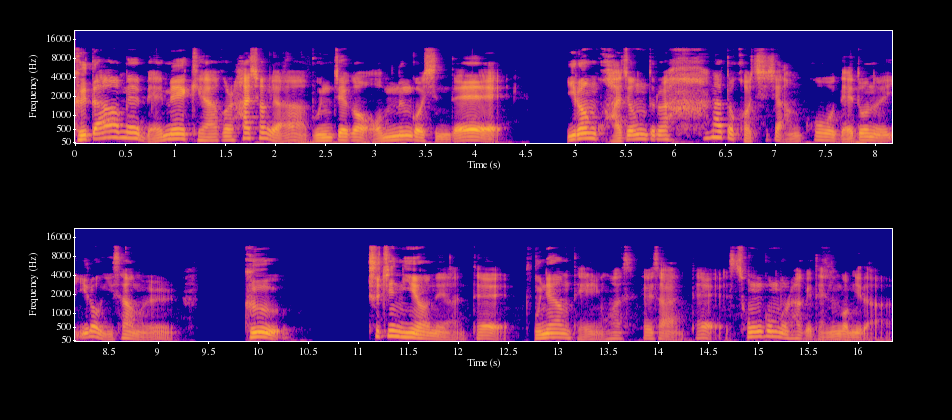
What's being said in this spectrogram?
그 다음에 매매 계약을 하셔야 문제가 없는 것인데 이런 과정들을 하나도 거치지 않고 내 돈을 1억 이상을 그 추진위원회한테 분양 대행 회사한테 송금을 하게 되는 겁니다.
